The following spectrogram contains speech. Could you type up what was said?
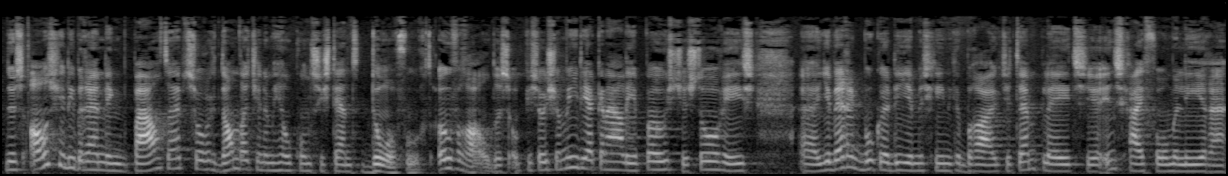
Dus als je die branding bepaald hebt, zorg dan dat je hem heel consistent doorvoert. Overal. Dus op je social media kanalen, je posts, je stories, uh, je werkboeken die je misschien gebruikt, je templates, je inschrijfformulieren.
